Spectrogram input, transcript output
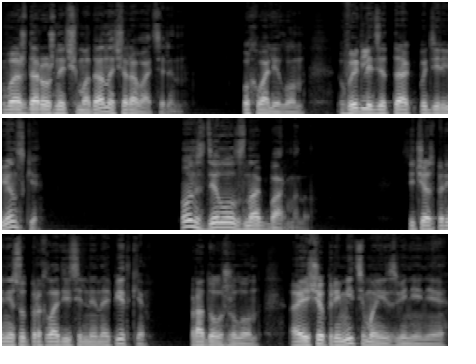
«Ваш дорожный чемодан очарователен», — похвалил он. «Выглядит так по-деревенски?» Он сделал знак бармену. «Сейчас принесут прохладительные напитки», — продолжил он. «А еще примите мои извинения.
